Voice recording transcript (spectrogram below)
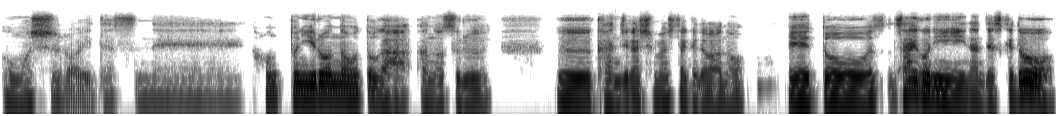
面白いですね。本当にいろんな音があのする感じがしましたけど、あの、えっ、ー、と、最後になんですけど、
